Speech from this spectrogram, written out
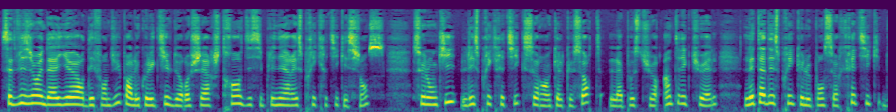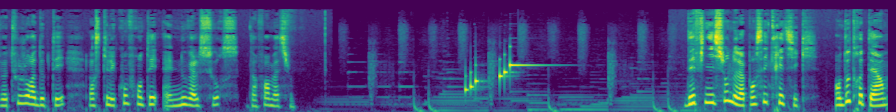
Cette vision est d'ailleurs défendue par le collectif de recherche transdisciplinaire Esprit critique et sciences, selon qui l'esprit critique sera en quelque sorte la posture intellectuelle, l'état d'esprit que le penseur critique doit toujours adopter lorsqu'il est confronté à une nouvelle source d'information. Définition de la pensée critique. En d'autres termes,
